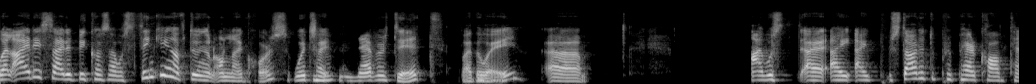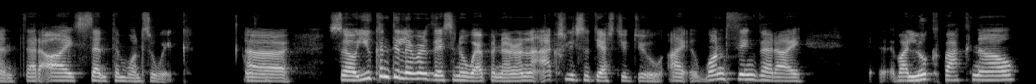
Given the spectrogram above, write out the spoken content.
Well, I decided because I was thinking of doing an online course, which mm-hmm. I never did, by the mm-hmm. way. Uh, I was I, I started to prepare content that I sent them once a week. Okay. Uh, so you can deliver this in a webinar, and I actually suggest you do. I one thing that I, if I look back now,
